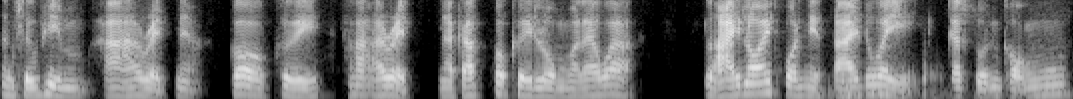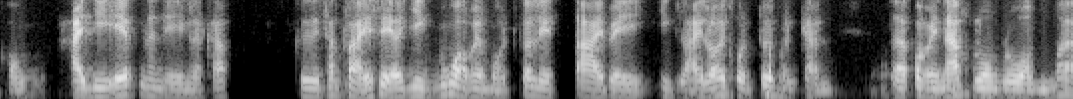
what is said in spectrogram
หนังสือพิมพ์อาฮาเรตเนี่ยก็เคยฮาเรตนะครับ ก็เคยลงมาแล้วว่า หลายร้อยคนเนี่ยตายด้วยกระสุนของของ IDF นั่นเองแหละครับ คือทางฝ่ายอิสราเอลยิงมั่วไปหมด ก็เลยตายไปอีกหลายร้อยคนด้วยเหมือนกัน แล้วก็ไปนับรวมๆว่า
